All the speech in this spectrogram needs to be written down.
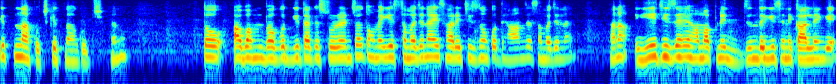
कितना कुछ कितना कुछ, है ना? तो अब हम भगवत गीता के स्टूडेंट्स हैं तो हमें ये समझना है सारी चीज़ों को ध्यान से समझना है है ना? ये चीज़ें हम अपनी ज़िंदगी से निकाल लेंगे,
